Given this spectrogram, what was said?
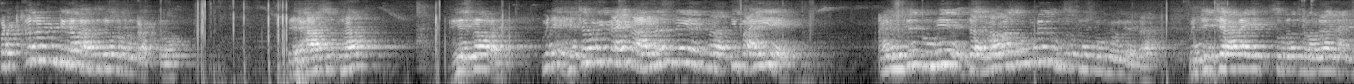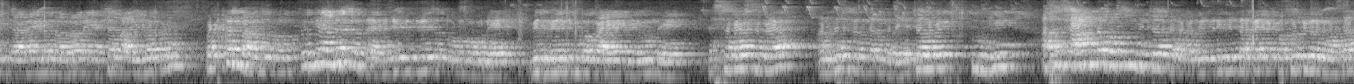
पटकन पण तिला बाजूला करून टाकतो. म्हणजे हा सुद्धा भेदभाव आहे. म्हणजे ह्याच्यामध्ये काही कारणच नाही येत ना ती बाई आहे. आणि म्हणजे तुम्ही जन्मापासून कुठे तुमचं कुंकू घेऊन येता? म्हणजे ज्या बाई सोबत नवरा नाही ज्या बाईला नवरा नाही अशा बाईला पण पटकन बाजू करून तो ही अंधश्रद्धा आहे म्हणजे विधवेचं तोंड होऊ नये विद्रे किंवा काय देऊ नये. या सगळ्या सगळ्या अंधश्रद्धांमध्ये. ह्याच्यामध्ये तुम्ही असं शांत बसून विचार करा. का हे तर्काच्या कसोटीवर घासा.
